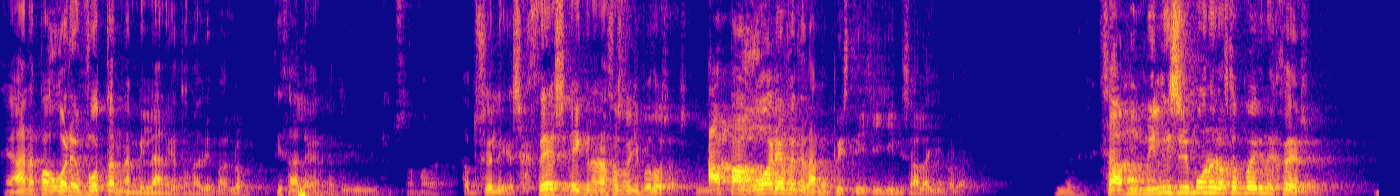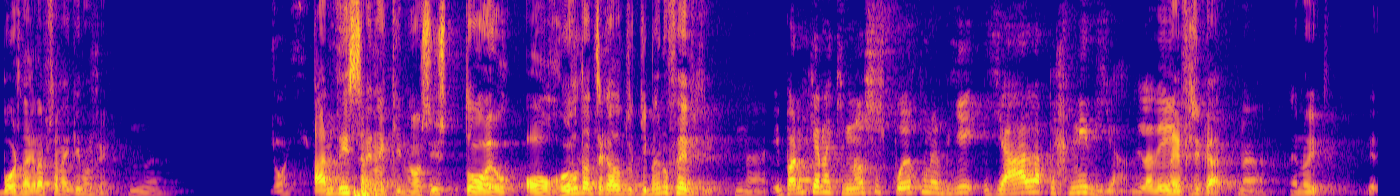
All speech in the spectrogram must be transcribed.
Ε, αν απαγορευόταν να μιλάνε για τον αντίπαλο, τι θα λέγανε για τη δική τους ομάδα; Θα τους έλεγες Χθες έγιναν αυτά στο γήπεδο σας. Απαγορεύεται να μου πεις τι έχει γίνει σε άλλα γήπεδα. Θα μου μιλήσεις μόνο για αυτό που έγινε χθες. Μπορείς να γράψεις ανακοίνωση. Αν δεις ανακοινώσεις, το 80% του κειμένου φεύγει. Ναι. Υπάρχουν και ανακοινώσεις που έχουν βγει για άλλα παιχνίδια. Δηλαδή... Ναι, φυσικά. Ναι. Εννοείται. Για,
